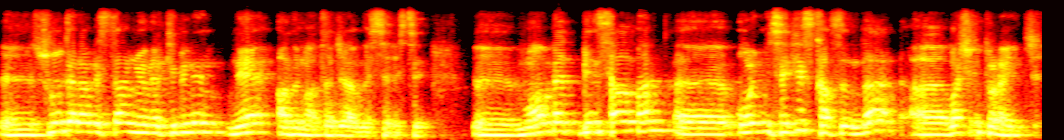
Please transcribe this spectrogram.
e, Suudi Arabistan yönetiminin ne adım atacağı meselesi. E, Muhammed Bin Salman e, 18 Kasım'da e, Washington'a gidecek.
